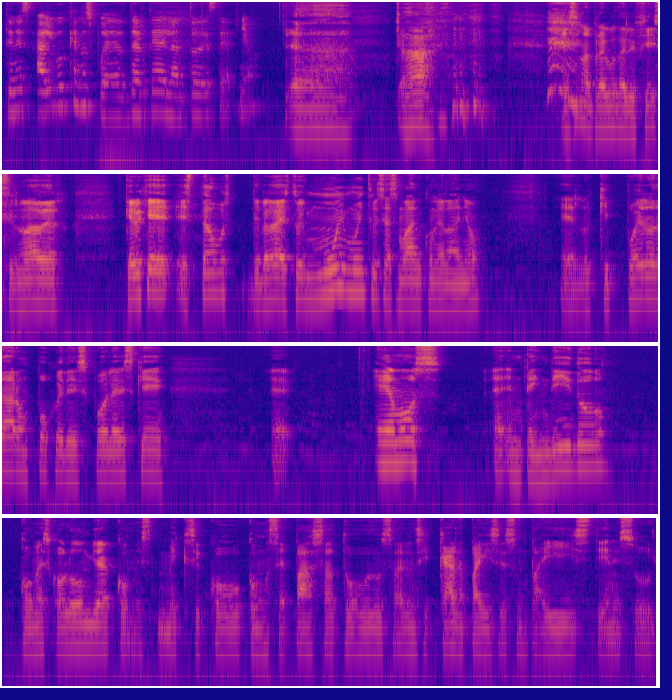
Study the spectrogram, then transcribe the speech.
¿Tienes algo que nos puedas dar de adelanto de este año? Ah, ah. es una pregunta difícil, ¿no? A ver, creo que estamos, de verdad, estoy muy, muy entusiasmado con el año. Eh, lo que puedo dar un poco de spoiler es que eh, hemos entendido cómo es Colombia, cómo es México, cómo se pasa todo. Sabemos que cada país es un país, tiene su,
